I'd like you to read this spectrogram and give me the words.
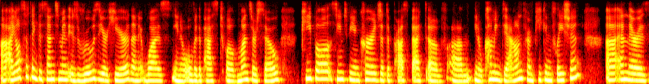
Uh, I also think the sentiment is rosier here than it was, you know, over the past 12 months or so. People seem to be encouraged at the prospect of, um, you know, coming down from peak inflation, uh, and there is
